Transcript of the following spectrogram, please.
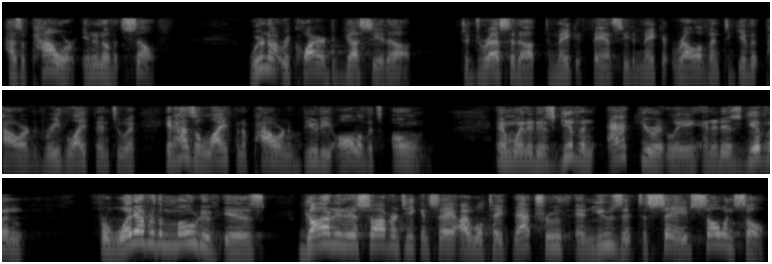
has a power in and of itself. We're not required to gussy it up, to dress it up, to make it fancy, to make it relevant, to give it power, to breathe life into it. It has a life and a power and a beauty all of its own. And when it is given accurately and it is given for whatever the motive is, God in His sovereignty can say, I will take that truth and use it to save so and so.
